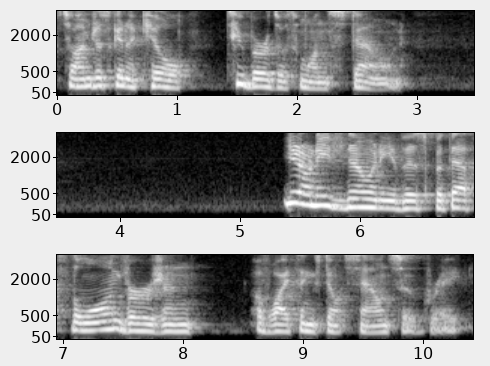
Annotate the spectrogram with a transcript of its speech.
So I'm just going to kill two birds with one stone. You don't need to know any of this, but that's the long version of why things don't sound so great.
